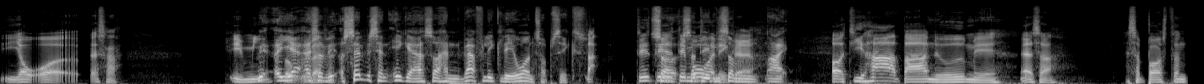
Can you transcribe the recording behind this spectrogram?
i, år, og, altså... I min Ja, bog, i altså, og selv hvis han ikke er, så er han i hvert fald ikke lavere end top 6. Nej, det, det, så, det så må det er han ligesom, ikke være. Nej, Og de har bare noget med, altså, altså Boston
